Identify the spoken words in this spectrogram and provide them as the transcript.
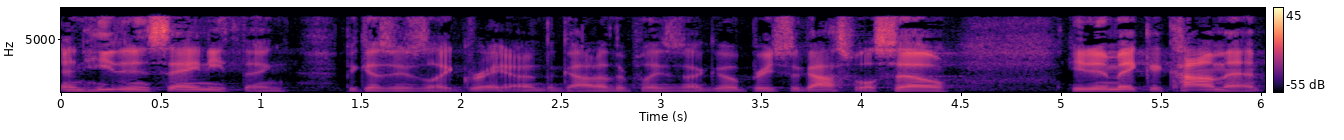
And he didn't say anything because he was like, great, I've got other places I go preach the gospel. So he didn't make a comment.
